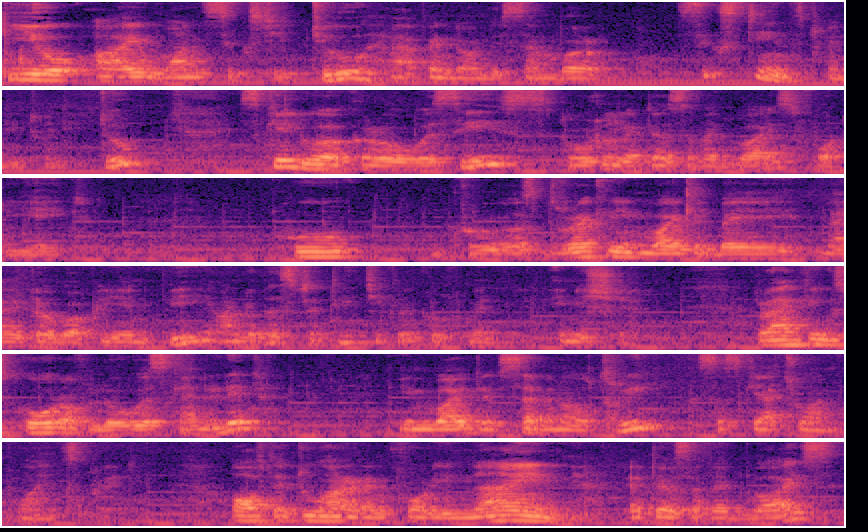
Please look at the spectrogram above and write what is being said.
EOI 162 happened on December 16, 2022. Skilled worker overseas, total letters of advice 48. Who was directly invited by Manitoba PNP under the Strategic Recruitment Initiative. Ranking score of lowest candidate invited 703 Saskatchewan points grid. Of the 249 letters of advice,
